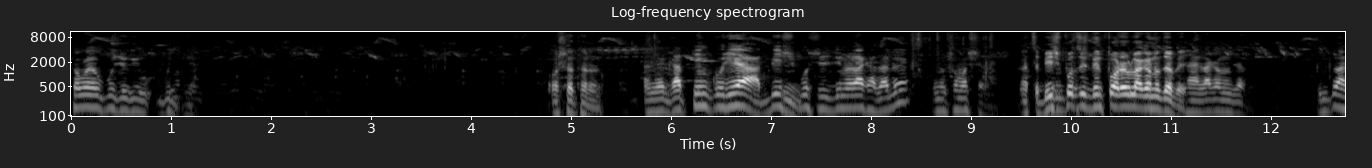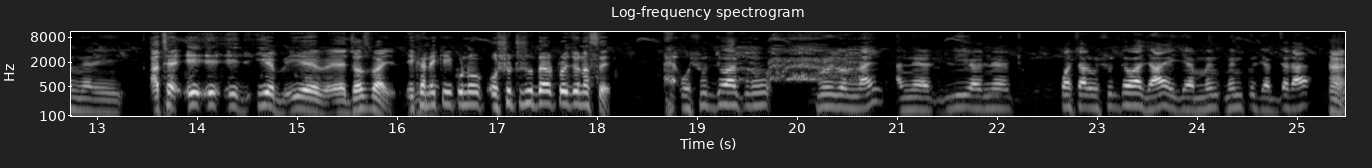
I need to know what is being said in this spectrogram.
সময় উপযোগী বুদ্ধি। অসাধারণ। গাপটিং করিয়া বিশ পঁচিশ দিনও রাখা যাবে কোনো সমস্যা নেই। আচ্ছা বিশ পঁচিশ দিন পরেও লাগানো যাবে? হ্যাঁ লাগানো যাবে। কিন্তু আপনার এই আচ্ছা ইয়ে ইয়ে জজ ভাই এখানে কি কোনো ওষুধ টষুধ দেওয়ার প্রয়োজন আছে? ওষুধ দেওয়ার কোনো প্রয়োজন নাই। আপনার যদি আপনার পচার ওষুধ দেওয়া যায় এই যে মেনকু হ্যাঁ।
